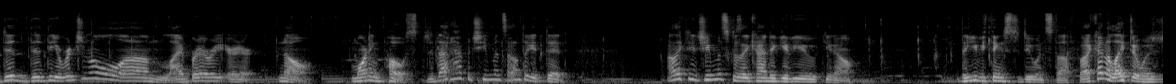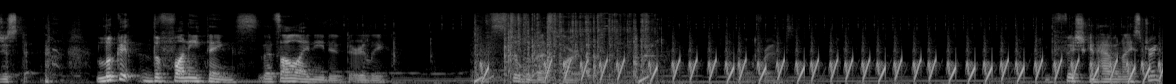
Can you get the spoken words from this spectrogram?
did did the original um, library or no Morning Post. Did that have achievements? I don't think it did. I like the achievements because they kind of give you, you know, they give you things to do and stuff. But I kind of liked it was just look at the funny things. That's all I needed, really. It's still the best part. Fish can have a nice drink.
